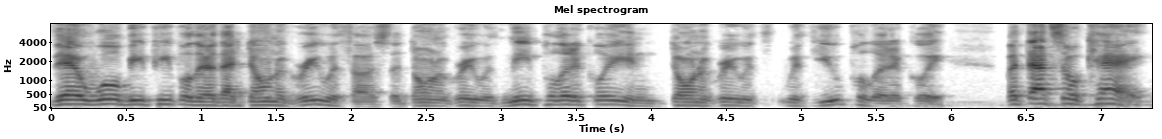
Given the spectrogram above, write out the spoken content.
there will be people there that don't agree with us, that don't agree with me politically, and don't agree with with you politically. But that's okay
